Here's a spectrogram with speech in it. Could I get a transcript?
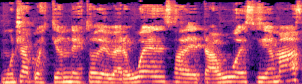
mucha cuestión de esto de vergüenza, de tabúes y demás.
